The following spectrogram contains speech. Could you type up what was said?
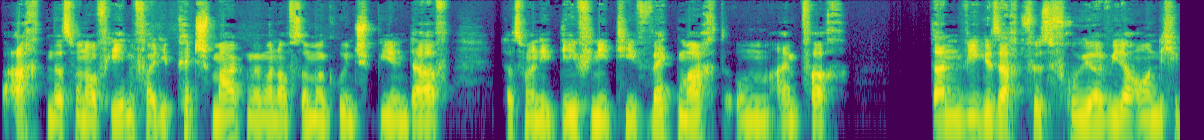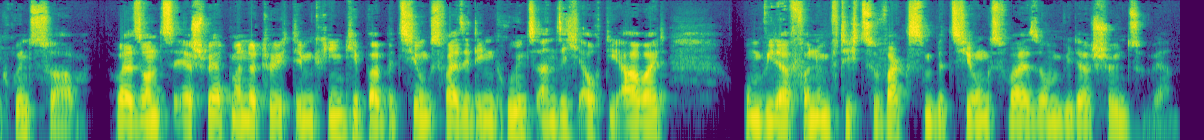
beachten, dass man auf jeden Fall die Pitchmarken, wenn man auf Sommergrün spielen darf, dass man die definitiv wegmacht, um einfach dann, wie gesagt, fürs Frühjahr wieder ordentliche Grüns zu haben. Weil sonst erschwert man natürlich dem Greenkeeper beziehungsweise den Grüns an sich auch die Arbeit, um wieder vernünftig zu wachsen beziehungsweise um wieder schön zu werden.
